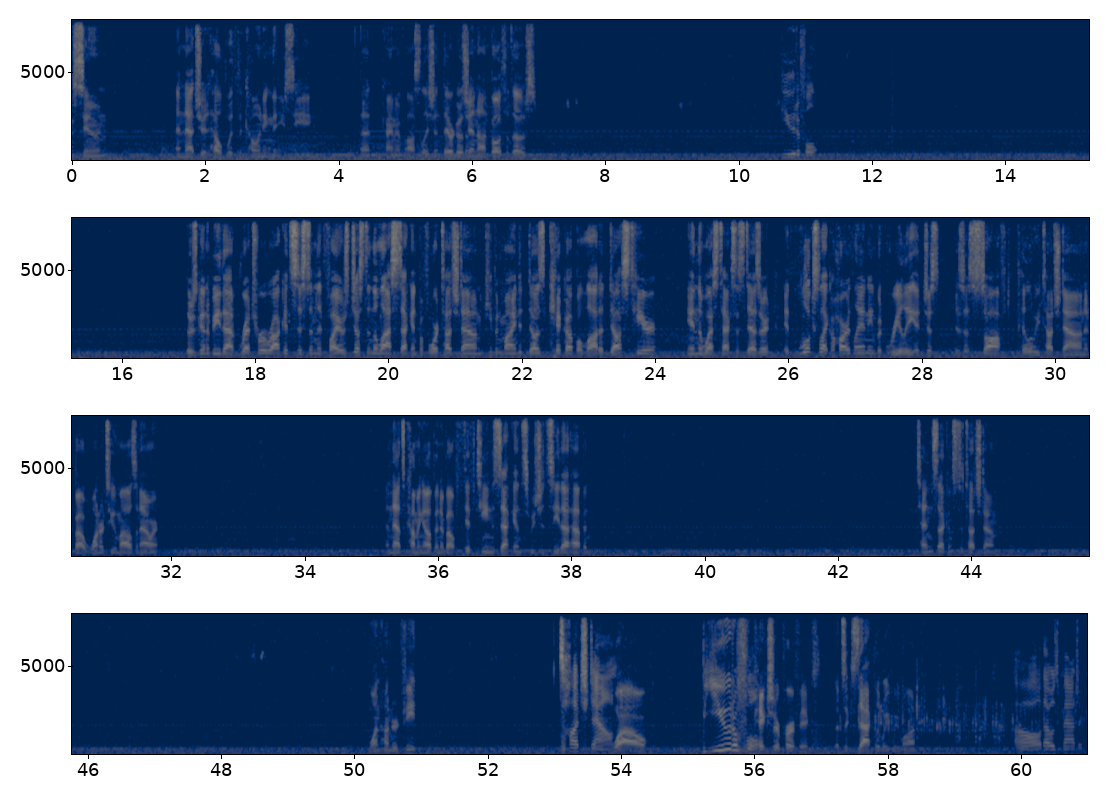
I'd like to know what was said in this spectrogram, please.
soon, and that should help with the coning that you see, that kind of oscillation. There goes in on both of those. Beautiful. There's going to be that retro rocket system that fires just in the last second before touchdown. Keep in mind it does kick up a lot of dust here in the West Texas desert. It looks like a hard landing, but really it just is a soft, pillowy touchdown at about one or two miles an hour. And that's coming up in about 15 seconds. We should see that happen. 10 seconds to touchdown. One hundred feet. Touchdown. Wow. Beautiful. Picture perfect. That's exactly what we want. Oh, that was magic.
